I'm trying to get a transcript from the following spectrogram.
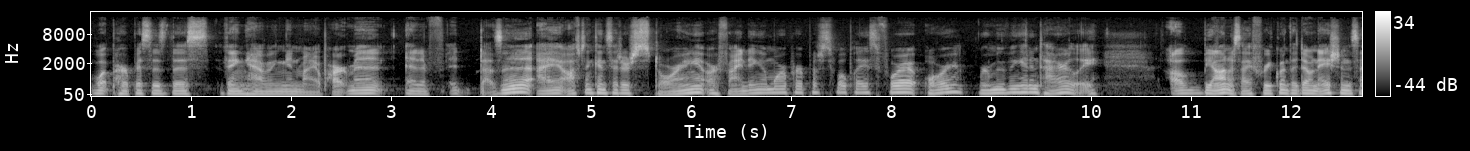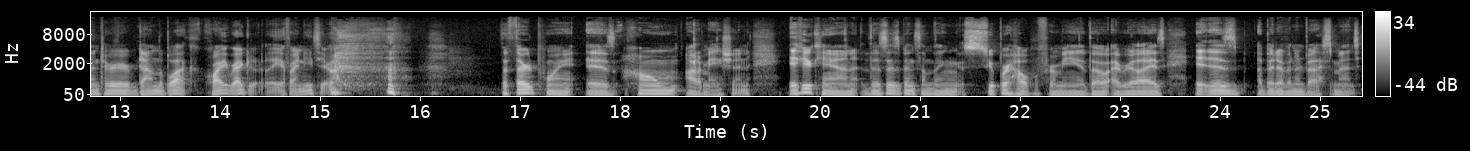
what purpose is this thing having in my apartment? And if it doesn't, I often consider storing it or finding a more purposeful place for it or removing it entirely. I'll be honest, I frequent the donation center down the block quite regularly if I need to. the third point is home automation. If you can, this has been something super helpful for me, though I realize it is a bit of an investment.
